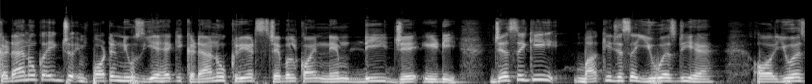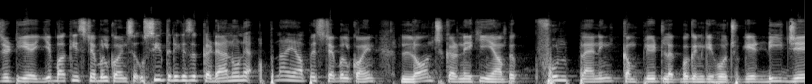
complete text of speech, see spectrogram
कडानो का एक जो इंपॉर्टेंट न्यूज़ ये है कि Cardano create stable coin name D J E D जैसे कि बाकी जैसे यूएसडी है और यूएसडीटी है, ये बाकी स्टेबल कॉइन से उसी तरीके से कडानो ने अपना यहाँ पे स्टेबल कॉइन लॉन्च करने की यहाँ पे फुल प्लानिंग कंप्लीट लगभग इनकी हो चुकी है। डी जे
